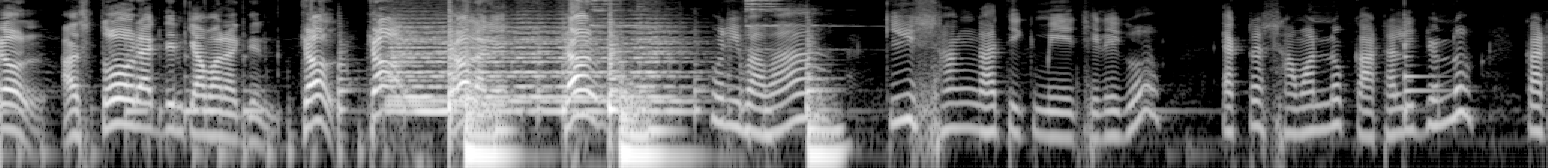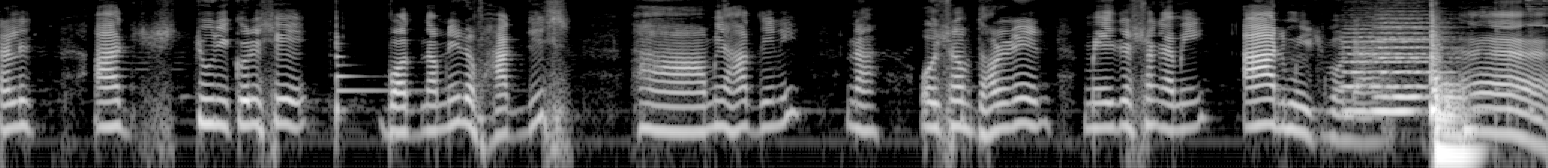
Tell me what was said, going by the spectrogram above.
চল আজ তোর একদিন কি আমার একদিন। চল চল চল আগে চল। ওরে বাবা কি সাংঘাতিক মেয়ে ছেলে গো। একটা সামান্য কাঁঠালের জন্য কাঁঠালের আজ চুরি করে সে বদনাম নিল ভাগ্যিস। হ্যাঁ আমি হাত দিইনি। না ওই সব ধরনের মেয়েদের সঙ্গে আমি আর মিশবো না। হ্যাঁ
